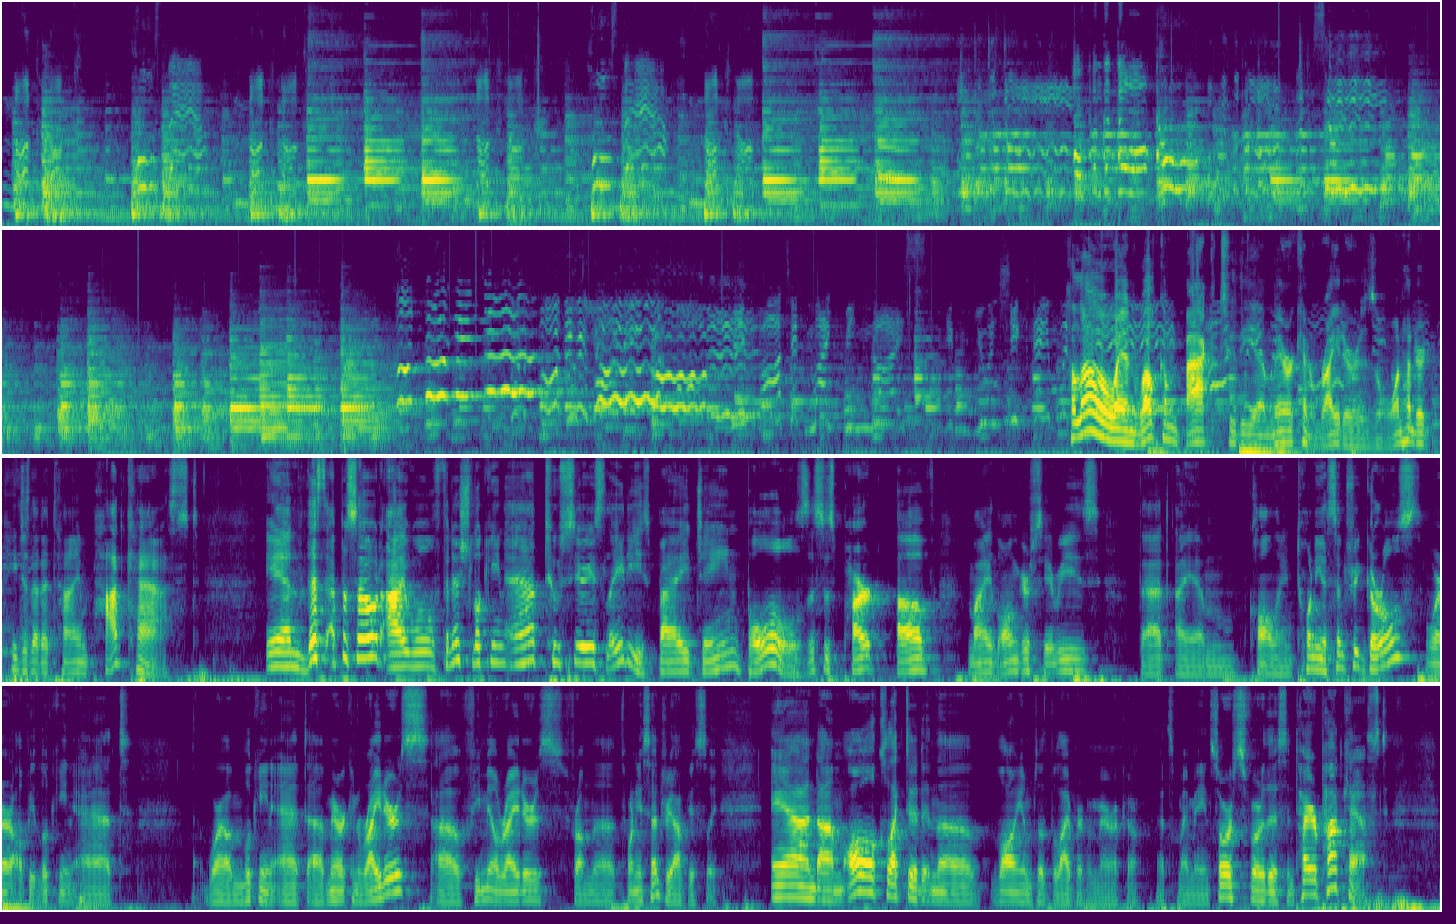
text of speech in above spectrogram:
Knock, knock, Hello, and welcome back to the American Writers 100 Pages at a Time podcast. In this episode, I will finish looking at Two Serious Ladies by Jane Bowles. This is part of my longer series that I am calling 20th Century Girls, where I'll be looking at where I'm looking at American writers, uh, female writers from the 20th century, obviously, and um, all collected in the volumes of the Library of America. That's my main source for this entire podcast.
